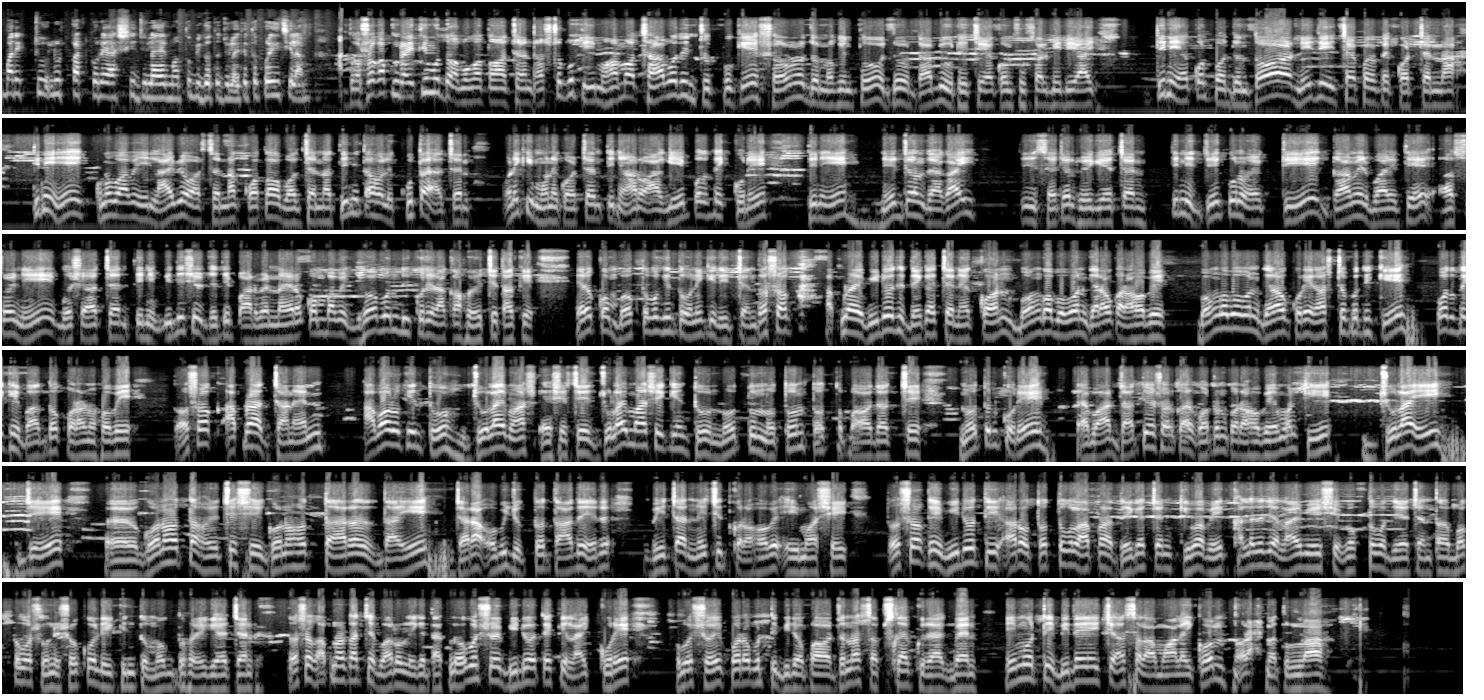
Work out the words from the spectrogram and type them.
আবার একটু লুটপাট করে আসি জুলাইয়ের মতো, বিগত জুলাইতে তো করেইছিলাম। দর্শক, আপনারা ইতিমধ্যে অবগত আছেন, রাষ্ট্রপতি মোহাম্মদ শাহাবুদ্দিন চুপ্পুকে সরানোর জন্য কিন্তু জোর দাবি উঠেছে এখন সোশ্যাল মিডিয়ায় তিনি এখন পর্যন্ত নিজে ইচ্ছায় পদত্যাগ করছেন না। তিনি কোনোভাবেই লাইভে আসছেন না, কথাও বলছেন না। তিনি তাহলে কোথায় আছেন? অনেকেই মনে করছেন তিনি আরও আগে পদত্যাগ করে তিনি নির্জন জায়গায় তিনি সেটেল হয়ে গিয়েছেন। তিনি যে কোনো একটি গ্রামের বাড়িতে আশ্রয় নিয়ে বসে আছেন। তিনি বিদেশেও যেতে পারবেন না। এরকম ভাবে গৃহবন্দী করে রাখা হয়েছে তাকে। এরকম বক্তব্য কিন্তু অনেকেই দিচ্ছেন। দর্শক, আপনারা এই ভিডিওতে দেখাচ্ছেন এখন বঙ্গভবন ঘেরাও করা হবে। বঙ্গভবন ঘেরাও করে রাষ্ট্রপতিকে পদ থেকে বাধ্য করানো হবে। দর্শক, আপনারা জানেন আবারও কিন্তু জুলাই মাস এসেছে। জুলাই মাসে কিন্তু নতুন নতুন তথ্য পাওয়া যাচ্ছে। নতুন করে এবার জাতীয় সরকার গঠন করা হবে। এমনকি জুলাই যে গণহত্যা হয়েছে, সেই গণহত্যার দায়ে যারা অভিযুক্ত, তাদের বিচার নিশ্চিত করা হবে এই মাসেই। দর্শক, এই ভিডিওতে আরও তথ্যগুলো আপনারা দেখেছেন কীভাবে খালেদা জিয়া লাইভে এসে বক্তব্য দিয়েছেন, তার বক্তব্য শুনে সকলেই কিন্তু মুগ্ধ হয়ে গিয়েছেন। দর্শক, আপনার কাছে ভালো লেগে থাকলে অবশ্যই ভিডিওতে একটি লাইক করে অবশ্যই পরবর্তী ভিডিও পাওয়ার জন্য সাবস্ক্রাইব করে রাখবেন। এই মুহূর্তে বিদায় নিচ্ছি। আসসালামু আলাইকুম রহমতুল্লাহ।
